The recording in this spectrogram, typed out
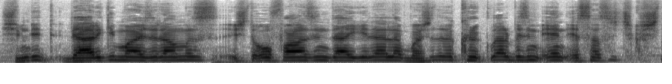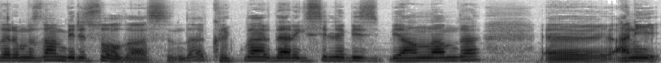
Şimdi dergi maceramız işte o fanzin dergilerle başladı ve Kırklar bizim en esası çıkışlarımızdan birisi oldu aslında. Kırklar dergisiyle biz bir anlamda e, hani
